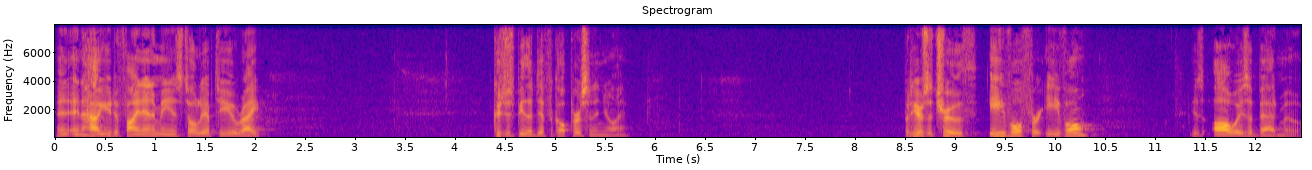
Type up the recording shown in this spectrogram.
and, and how you define enemy is totally up to you, right? Could just be the difficult person in your life. But here's the truth evil for evil is always a bad move.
